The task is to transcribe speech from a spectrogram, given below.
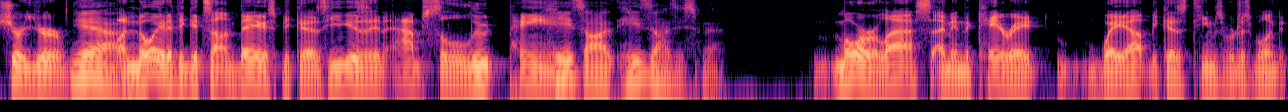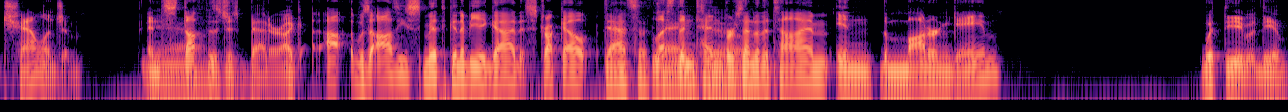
Sure, you're Yeah. annoyed if he gets on base because he is an absolute pain. he's he's Ozzie Smith. more or less. I mean, the K rate way up because teams were just willing to challenge him, and stuff is just better. Like, uh, was Ozzie Smith going to be a guy that struck out That's less than ten percent too. of the time in the modern game? With the the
